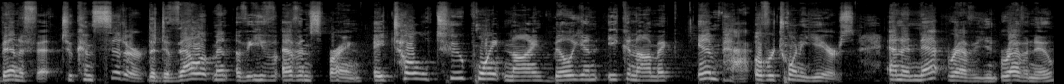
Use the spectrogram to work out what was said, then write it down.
benefit to consider the development of Evans Spring, a total 2.9 billion economic impact over 20 years and a net revenue, revenue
